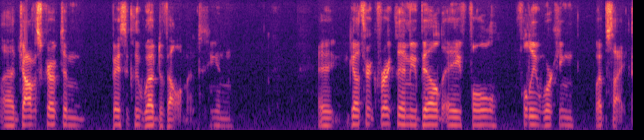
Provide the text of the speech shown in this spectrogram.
uh, JavaScript, and basically web development. You can uh, go through curriculum, you build a full, fully working website.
